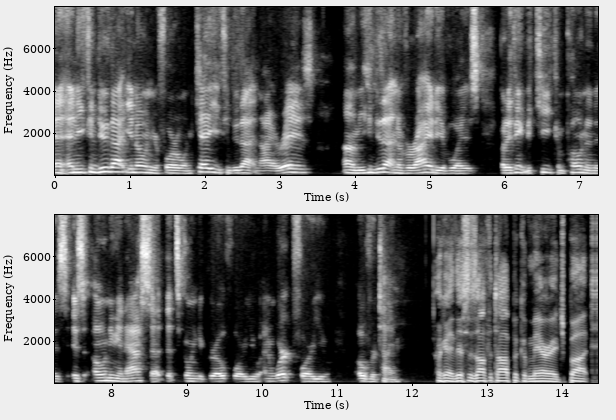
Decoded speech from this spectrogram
And, and you can do that, you know, in your 401k. You can do that in IRAs. Um, you can do that in a variety of ways. But I think the key component is is owning an asset that's going to grow for you and work for you over time. Okay, this is off the topic of marriage, but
